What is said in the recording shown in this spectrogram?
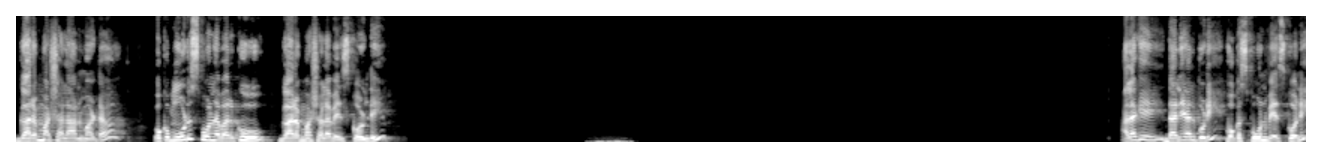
గరం మసాలా అనమాట ఒక మూడు స్పూన్ల వరకు గరం మసాలా వేసుకోండి. అలాగే ధనియాల పొడి ఒక స్పూన్ వేసుకొని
